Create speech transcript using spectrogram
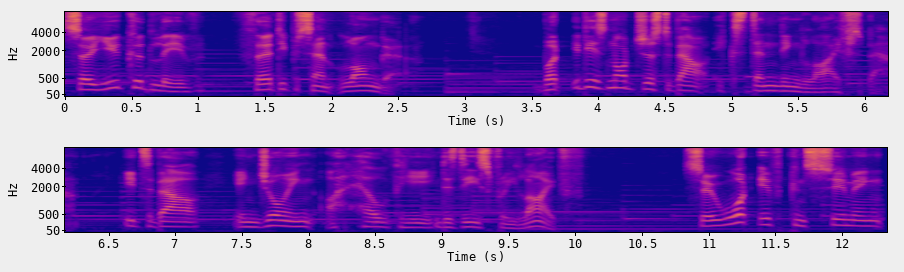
So you could live 30% longer. But it is not just about extending lifespan, it's about enjoying a healthy, disease free life. So, what if consuming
